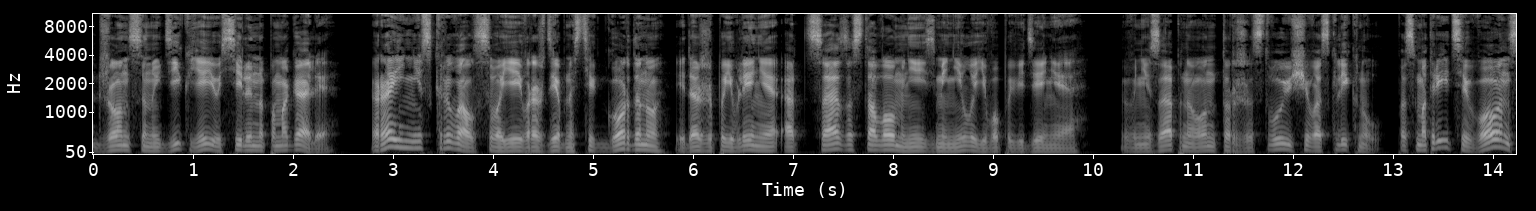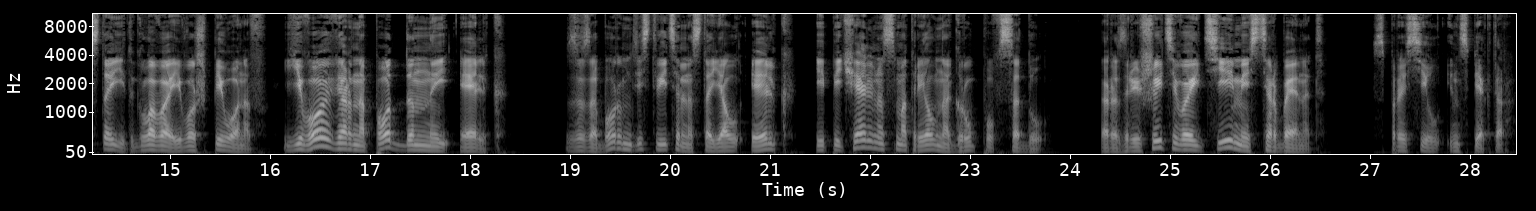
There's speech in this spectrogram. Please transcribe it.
Джонсон и Дик ей усиленно помогали. Рай не скрывал своей враждебности к Гордону, и даже появление отца за столом не изменило его поведение. Внезапно он торжествующе воскликнул. «Посмотрите, вон стоит глава его шпионов. Его верноподданный Эльк». За забором действительно стоял Эльк и печально смотрел на группу в саду. «Разрешите войти, мистер Беннет?» — спросил инспектор.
